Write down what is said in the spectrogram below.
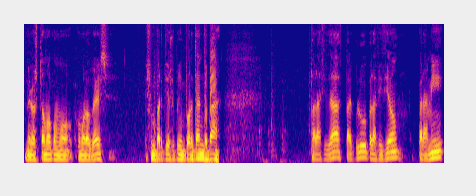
me los tomo como, como lo que es. Es un partido súper importante para la ciudad, para el club, para la afición, para mí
